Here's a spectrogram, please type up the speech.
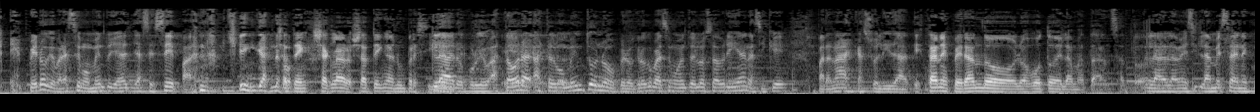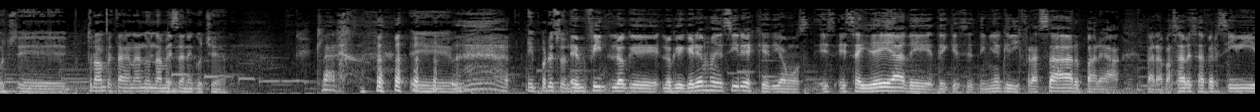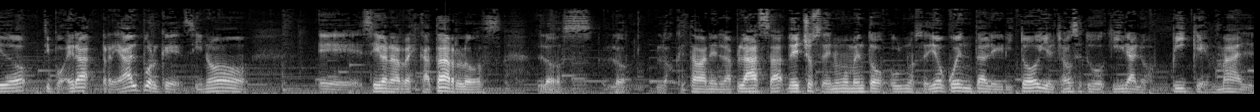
espero que para ese momento ya, ya se sepa quién ganó. Ya, claro, ya tengan un presidente. Claro, porque hasta ahora, hasta el momento no, pero creo que para ese momento lo sabrían, así que para nada es casualidad. Están esperando los votos de la matanza. La, la, mesa de Necochea. Eh, Trump está ganando una mesa de Necochea. Claro. Eh, y por eso. En fin, lo que, lo que queremos decir es que, digamos, esa idea de, de, que se tenía que disfrazar para, para pasar desapercibido, tipo, era real porque si no eh, se iban a rescatar los, los, los, que estaban en la plaza. De hecho, en un momento uno se dio cuenta, le gritó y el chabón se tuvo que ir a los piques mal.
